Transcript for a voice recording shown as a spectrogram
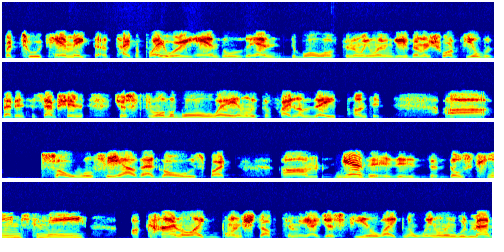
but Tua can make the type of play where he handled hand the ball off to New England and gave them a short field with that interception. Just throw the ball away and live to fight another day. Punted. Uh, so we'll see how that goes, but um, yeah, the, the, the, those teams to me are kind of like bunched up to me. I just feel like New England with Mac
